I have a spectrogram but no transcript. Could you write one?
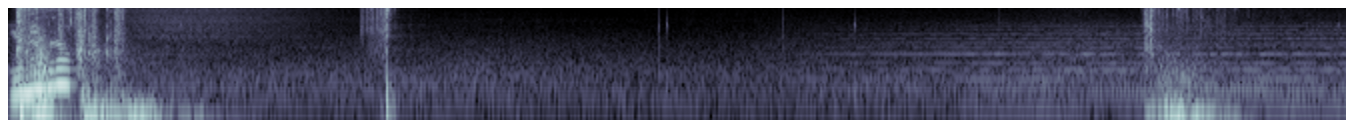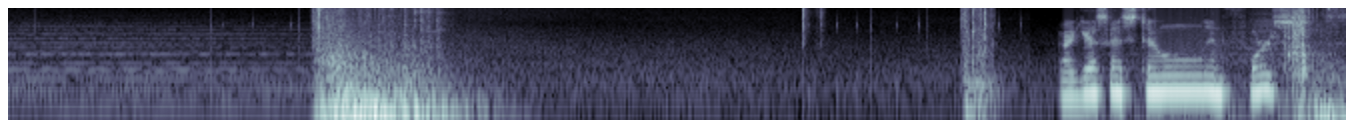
You never know. I guess I still enforce.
